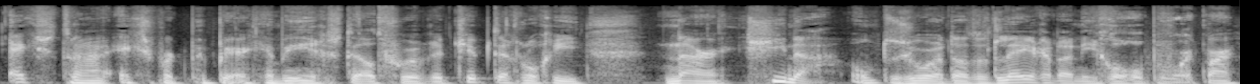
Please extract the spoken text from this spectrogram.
extra exportbeperking hebben ingesteld... voor eh, chiptechnologie naar China. Om te zorgen dat het leger daar niet geholpen wordt. Maar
